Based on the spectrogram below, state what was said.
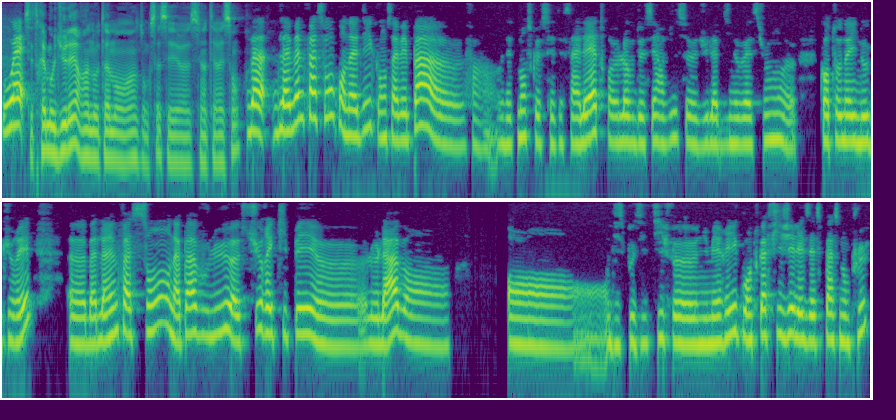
Ouais. C'est très modulaire, hein, notamment, hein, donc ça, c'est, euh, c'est intéressant. Bah, de la même façon qu'on a dit qu'on savait pas, euh, enfin, honnêtement, ce que c'était, ça allait être euh, l'offre de service du lab d'innovation quand on a inauguré. bah, de la même façon, on n'a pas voulu suréquiper le lab en, en dispositif euh, numérique ou en tout cas figer les espaces non plus.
